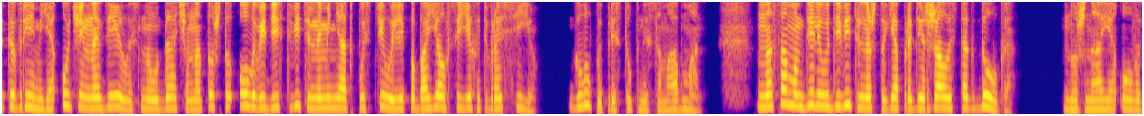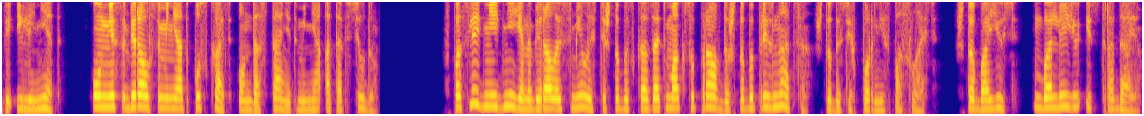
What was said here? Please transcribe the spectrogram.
это время я очень надеялась на удачу, на то, что Олови действительно меня отпустил или побоялся ехать в Россию. Глупый преступный самообман. На самом деле удивительно, что я продержалась так долго. Нужна я Олови или нет, он не собирался меня отпускать, он достанет меня отовсюду. В последние дни я набиралась смелости, чтобы сказать Максу правду, чтобы признаться, что до сих пор не спаслась, что боюсь, болею и страдаю.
